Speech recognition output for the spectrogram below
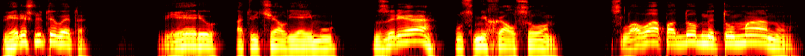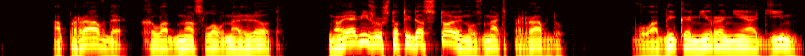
Веришь ли ты в это? «Верю», — отвечал я ему. «Зря», — усмехался он. Слова подобны туману, а правда холодна, словно лед. Но я вижу, что ты достоин узнать правду. Владыка мира не один.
